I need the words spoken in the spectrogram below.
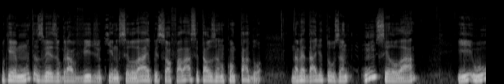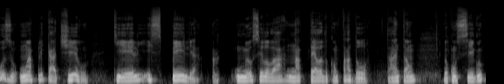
Porque muitas vezes eu gravo vídeo aqui no celular e o pessoal fala, ah, você está usando um computador. Na verdade, eu estou usando um celular e uso um aplicativo que ele espelha a, o meu celular na tela do computador, tá? Então, eu consigo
